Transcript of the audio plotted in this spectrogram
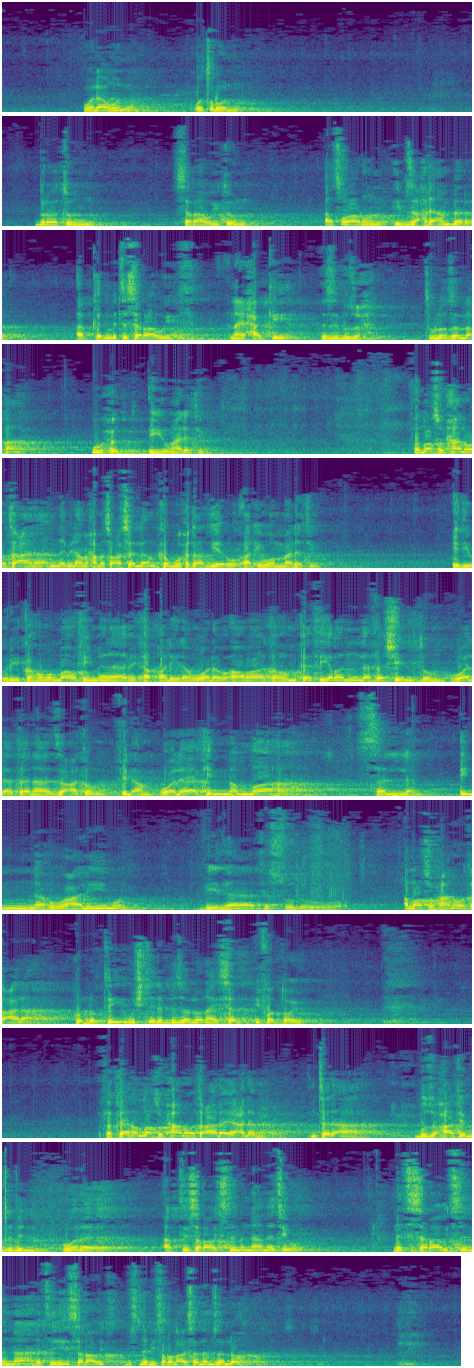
ወላ ውን ቁፅሩን ብረቱን ሰራዊቱን ኣፅዋሩን ይብዛሕ ዳኣ እምበር ኣብ ቅድሚ እቲ ሰራዊት ናይ ሓቂ እዚ ብዙሕ ትብሎ ዘለኻ ውሑድ እዩ ማለት እዩ ላ ስብሓን ወተላ ነቢና ሓመድ ስ ሰለም ከም ውሑዳት ገይሩ ኣርእዎም ማለት እዩ إذ يريكهم الله في منامك قليلا ولو أراكهم كثيرا لفشلتم ولتنازعتم في الأمر ولكن الله سلم إنه عليم بذات الصدورالله سبحانه وتعالى كلشنيفكان ፈካነ ኣላ ስብሓን ወተላ ያዕለም እንተ ደኣ ብዙሓት እዮም ዝብል ወረ ኣብቲ ሰራዊት እስልምና መፅኡ ነቲ ሰራዊት እስልምና ነቲ ሰራዊት ምስ ነቢ ስለ ላ ሰለም ዘሎ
